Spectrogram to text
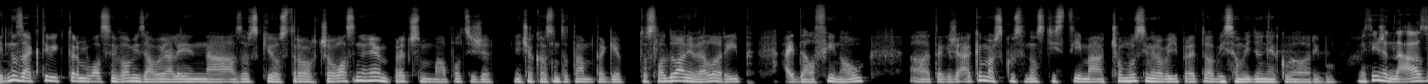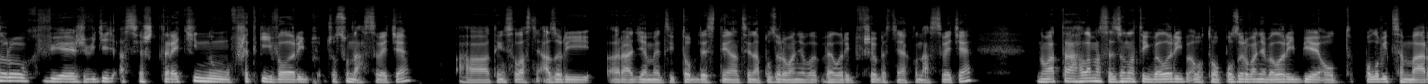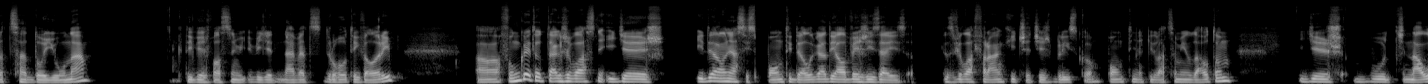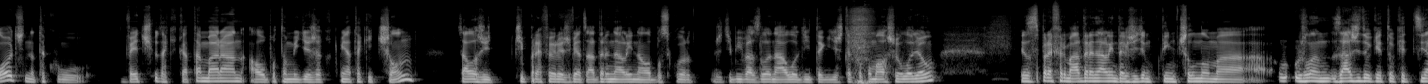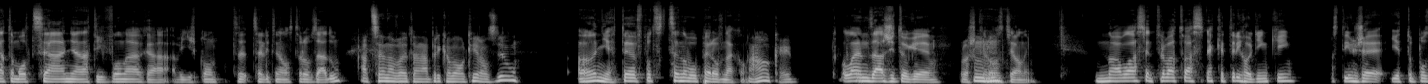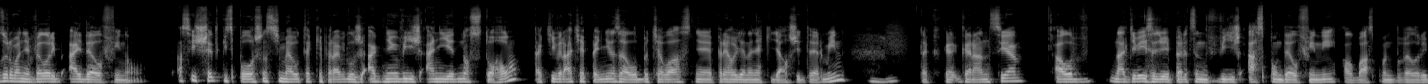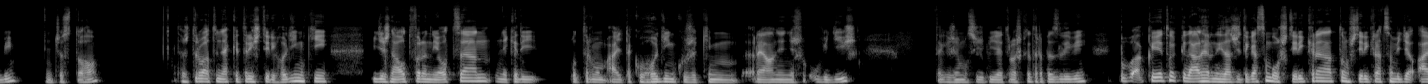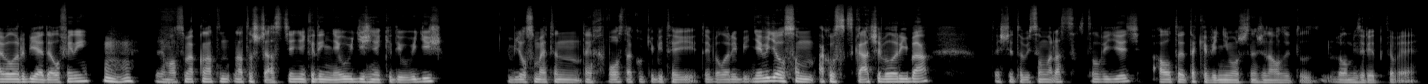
Jedna z aktivít, ktoré ma vlastne veľmi zaujali na Azorských ostrovoch, čo vlastne neviem, prečo som mal pocit, že nečakal som to tam, tak je to sledovanie veľorýb, aj delfínov. Takže aké máš skúsenosti s tým a čo musím robiť preto, aby som videl nejakú veľrybu? Myslím, že na Azoroch vieš vidieť asi až tretinu všetkých veľryb, čo sú na svete. A tým sa vlastne Azory radia medzi top destinácie na pozorovanie veľryb všeobecne ako na svete. No a tá hlavná sezóna tých veľrýb, alebo toho pozorovania veľrýb je od polovice marca do júna ty vieš vlastne vidieť najviac druhov tých veľryb. A funguje to tak, že vlastne ideš ideálne asi z Ponty Delgady, ale vieš ísť aj z, z Villa Franky, čo tiež blízko, Ponty, nejaký 20 minút autom. Ideš buď na loď, na takú väčšiu, taký katamarán, alebo potom ideš ako na taký čln, záleží, či preferuješ viac adrenalína, alebo skôr, že ti býva zle na lodi, tak ideš takou pomalšou loďou ja zase preferujem adrenalín, takže idem tým člnom a, a už len zážitok je to, keď si na tom oceáne a na tých vlnách a, a vidíš celý ten ostrov vzadu. A cenovo je to napríklad veľký rozdiel? Uh, nie, to je v podstate cenovo úplne rovnako. A, okay. Len zážitok je trošku mm-hmm. rozdielný. No a vlastne trvá to asi nejaké 3 hodinky s tým, že je to pozorovanie veľryb aj delfínov. Asi všetky spoločnosti majú také pravidlo, že ak neuvidíš ani jedno z toho, tak ti vrátia peniaze, alebo ťa vlastne prehodia na nejaký ďalší termín. Mm-hmm. Tak garancia ale na 99% vidíš aspoň delfíny alebo aspoň veľryby, niečo z toho. Takže trvá to nejaké 3-4 hodinky, ideš na otvorený oceán, niekedy potrebujem aj takú hodinku, že kým reálne niečo uvidíš, takže musíš byť aj troška trpezlivý. Ako je to nádherný zážitok. Ja som bol 4 krát na tom, 4 krát som videl aj veľryby, aj delfíny, mm-hmm. takže mal som ako na to, na to šťastie, niekedy neuvidíš, niekedy uvidíš. Videl som aj ten, ten chvost ako keby tej, tej veľryby. Nevidel som, ako skáče veľryba, ešte to by som raz chcel vidieť, ale to je také vynimočné, že naozaj to veľmi zriedkavé.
